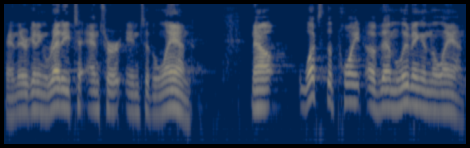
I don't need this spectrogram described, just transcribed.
and they're getting ready to enter into the land. Now, what's the point of them living in the land?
